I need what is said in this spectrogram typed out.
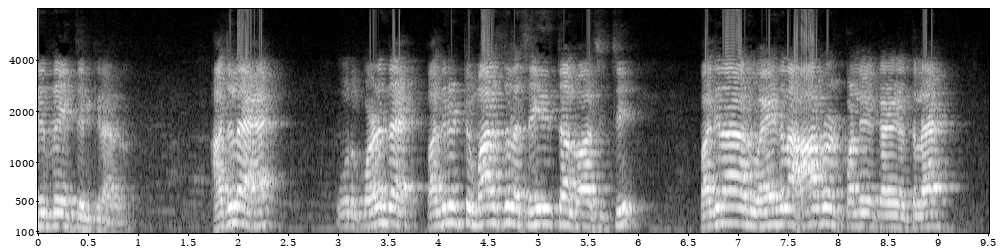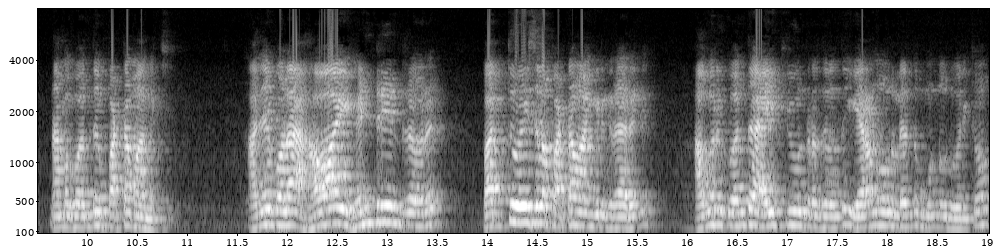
நிர்ணயித்திருக்கிறார்கள். அதில் ஒரு குழந்தை பதினெட்டு மாதத்தில் செய்தித்தாள் வாசித்து பதினாறு வயதில் ஹார்வர்ட் பல்கலைக்கழகத்தில் நமக்கு வந்து பட்டம் வாங்குச்சு. அதே போல் ஹவாய் ஹென்ரின்றவர் பத்து வயசில் பட்டம் வாங்கியிருக்கிறாரு. அவருக்கு வந்து ஐக்கியூன்றது வந்து இரநூறுலேருந்து முந்நூறு வரைக்கும்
